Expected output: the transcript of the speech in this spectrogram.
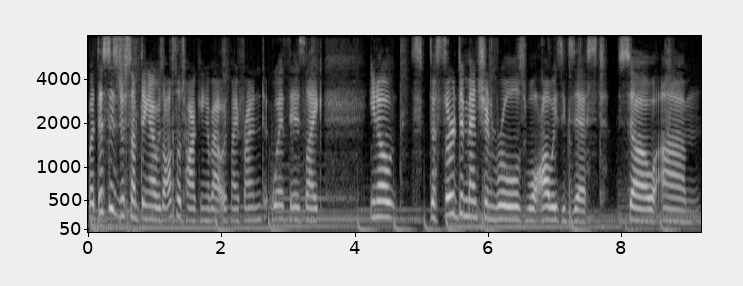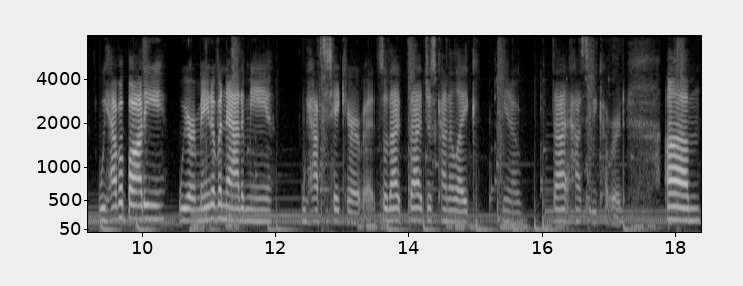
but this is just something I was also talking about with my friend. With is like, you know, the third dimension rules will always exist. So um, we have a body. We are made of anatomy. We have to take care of it. So that that just kind of like, you know, that has to be covered. Um,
